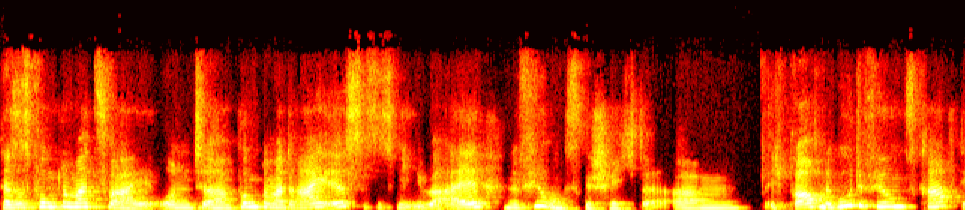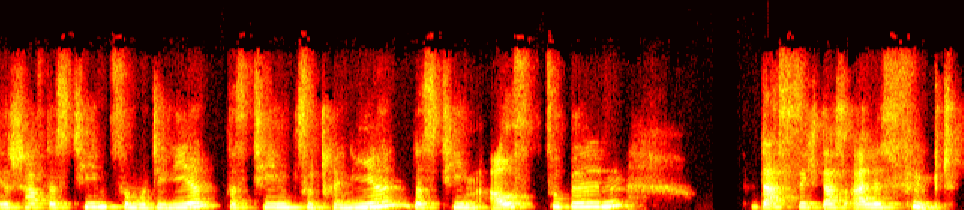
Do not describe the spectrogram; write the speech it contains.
Das ist Punkt Nummer zwei. Und äh, Punkt Nummer drei ist, es ist wie überall eine Führungsgeschichte. Ähm, ich brauche eine gute Führungskraft, die es schafft, das Team zu motivieren, das Team zu trainieren, das Team auszubilden, dass sich das alles fügt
